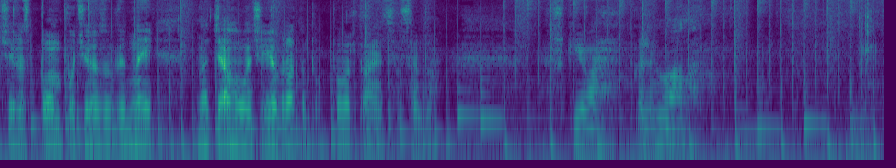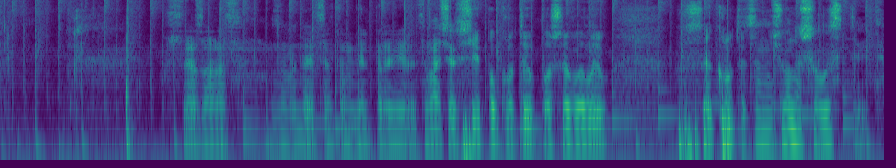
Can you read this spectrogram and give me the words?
через помпу, через обвідний, натягувач і обратно повертається до шківа колінвала. Все, зараз заведеться автомобіль, перевіриться. Наче всі покрутив, пошевелив, все крутиться, нічого не шелестить.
